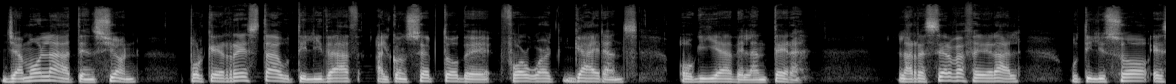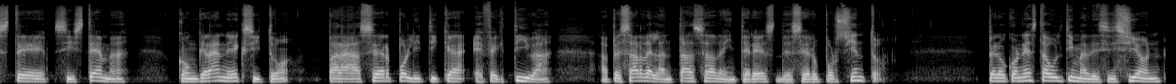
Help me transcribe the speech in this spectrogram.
llamó la atención porque resta utilidad al concepto de forward guidance o guía delantera la Reserva Federal utilizó este sistema con gran éxito para hacer política efectiva a pesar de la tasa de interés de 0%. Pero con esta última decisión,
